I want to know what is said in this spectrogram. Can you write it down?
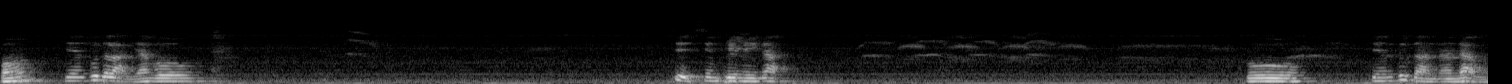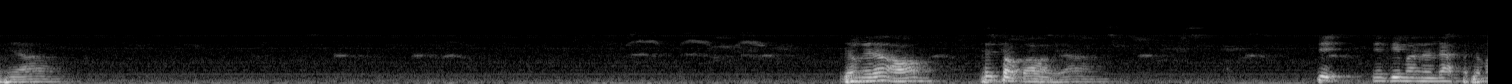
ဘုံရှင်ကုသလရန်ကုန် စစ်ရှင်ပြေမိနကိုရှင်သုတ္တနန္ဒပါဗျာရောင်ငယ်တော့အောင်16ပါပါဗျာတစ်ရှင်ကိမနန္ဒပထမ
